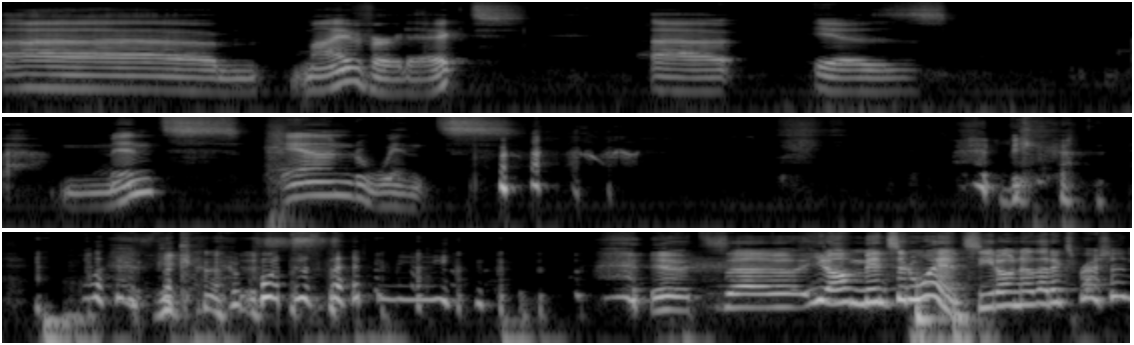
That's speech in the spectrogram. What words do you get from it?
Um, my verdict uh, is mince and wince. because, What, because what does that mean? It's uh you know mince and wince you don't know that expression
